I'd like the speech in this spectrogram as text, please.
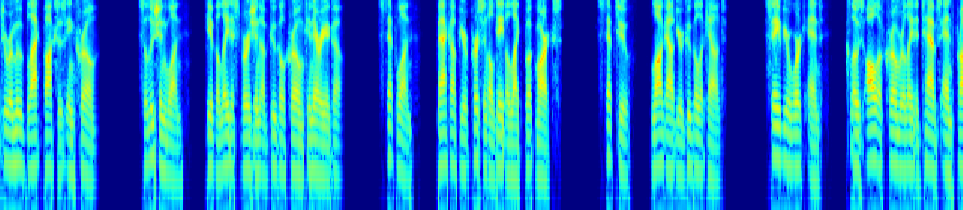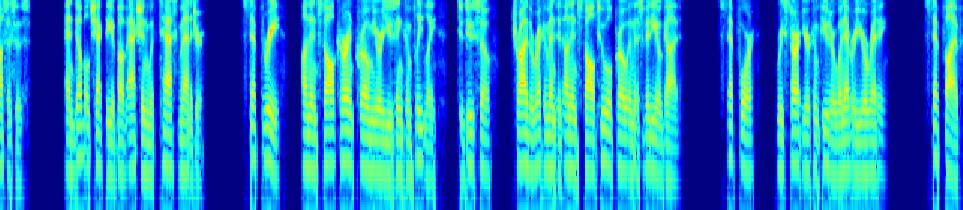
to remove black boxes in Chrome. Solution 1, give the latest version of Google Chrome Canary a go. Step 1, back up your personal data like bookmarks. Step 2, log out your Google account. Save your work and, close all of Chrome related tabs and processes. And double check the above action with Task Manager. Step 3, uninstall current Chrome you're using completely, to do so, try the recommended uninstall tool pro in this video guide. Step 4, restart your computer whenever you're ready. Step 5,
